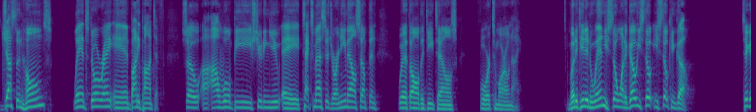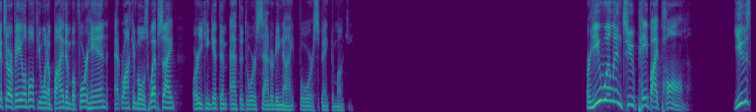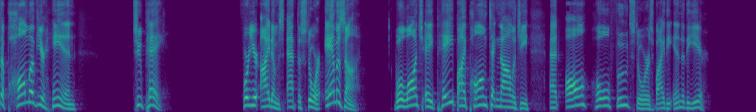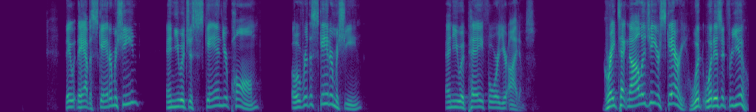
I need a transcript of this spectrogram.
Justin Holmes, Lance Dore, and Bonnie Pontiff. So uh, I will be shooting you a text message or an email, something with all the details for tomorrow night. But if you didn't win, you still want to go, you still you still can go. Tickets are available if you want to buy them beforehand at Rock and Bowl's website, or you can get them at the door Saturday night for Spank the Monkey. Are you willing to pay by palm? Use the palm of your hand to pay for your items at the store. Amazon will launch a pay by palm technology at all Whole Food stores by the end of the year. They, they have a scanner machine, and you would just scan your palm over the scanner machine, and you would pay for your items. Great technology or scary? What, what is it for you?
